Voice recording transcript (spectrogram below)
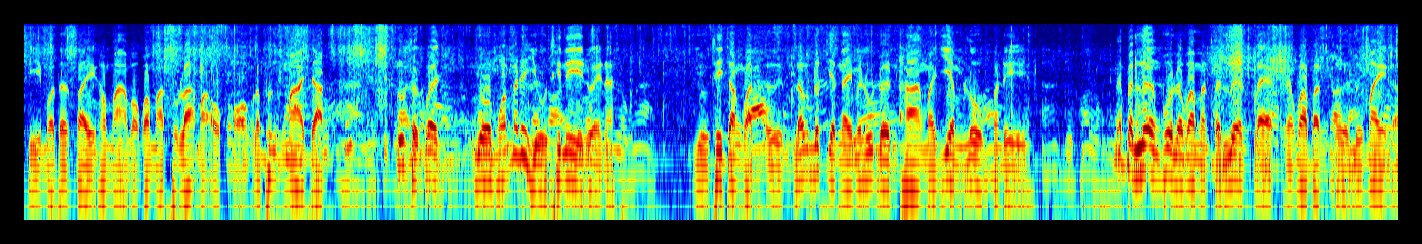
ขี่มอเตอร์ไซค์เข้ามาบอกว่ามาธุระมาเอาของ แล้วเพิ่งมาจาก รู้สึกว่าโยมมันไม่ได้อยู่ที่นี่ด้วยนะอยู่ที่จังหวัดอื่น แล้วนึกยังไงไม่รู้เดินทางมาเยี่ยมลูกพอดีไม่เป็นเรื่องพูดแล้วว่ามันเป็นเรื่องแปลกแต่ว่าบังเอิญหรือไม่ก็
